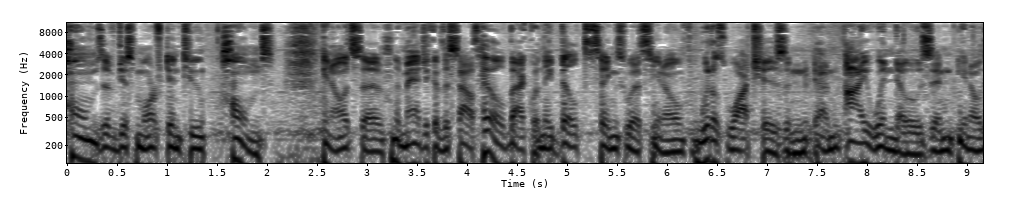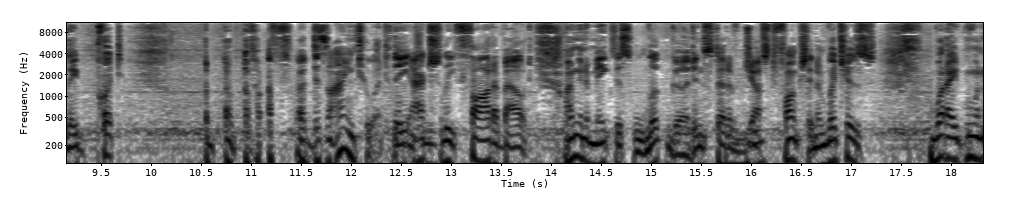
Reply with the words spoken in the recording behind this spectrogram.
Homes have just morphed into homes. You know it's uh, the magic of the south hill back when they built things with you know widow's watches and, and eye windows and you know they put a, a, a, a design to it. They actually thought about, I'm going to make this look good instead of just function, and which is what I when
